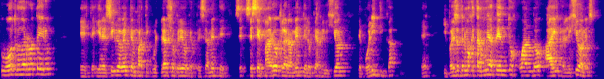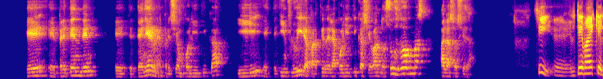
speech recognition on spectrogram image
tuvo otro derrotero, este, y en el siglo XX en particular yo creo que especialmente se, separó claramente lo que es religión de política, ¿eh? Y por eso tenemos que estar muy atentos cuando hay religiones que eh, pretenden este, tener una expresión política y influir a partir de la política llevando sus dogmas a la sociedad. Sí, eh, el tema es que,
